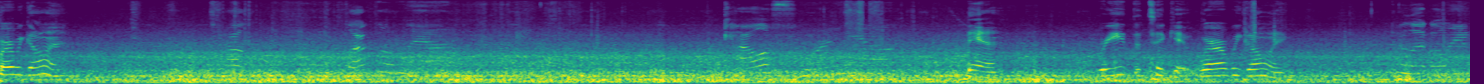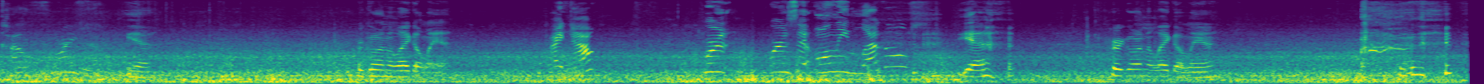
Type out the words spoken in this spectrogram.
Where are we going? Dan, read the ticket. Where are we going? To Legoland, California. Yeah. We're going to Legoland. Right now? Where, where is it only Legos? Yeah. We're going to Legoland.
